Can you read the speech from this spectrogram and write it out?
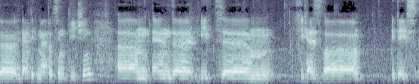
uh, didactic methods in teaching, um, and uh, it um, it has it takes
